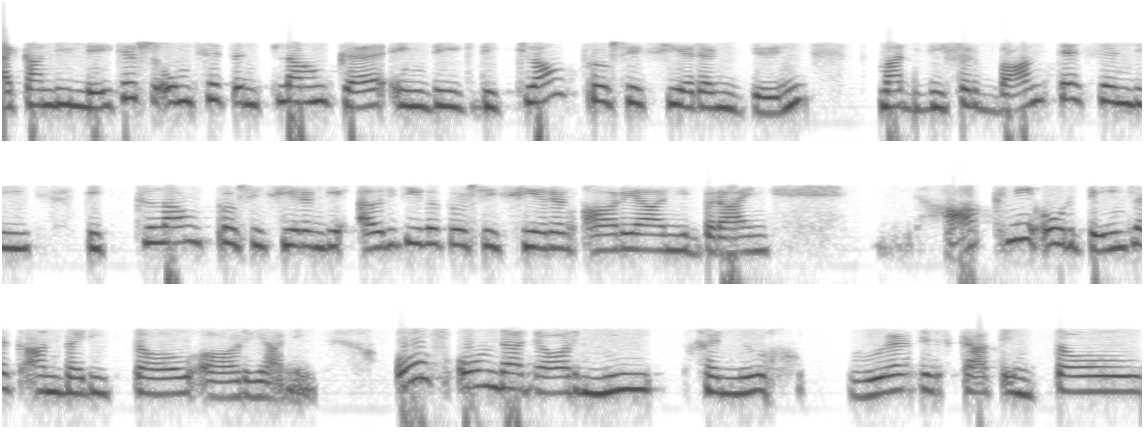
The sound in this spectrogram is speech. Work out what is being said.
hy kan die letters omsit in klanke en die die klankprosesering doen maar die verband tussen die die klankprosesering, die auditiewe prosesering area in die brein hak nie ordentlik aan by die taalarea nie. Of omdat daar nie genoeg woordeskat en taal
